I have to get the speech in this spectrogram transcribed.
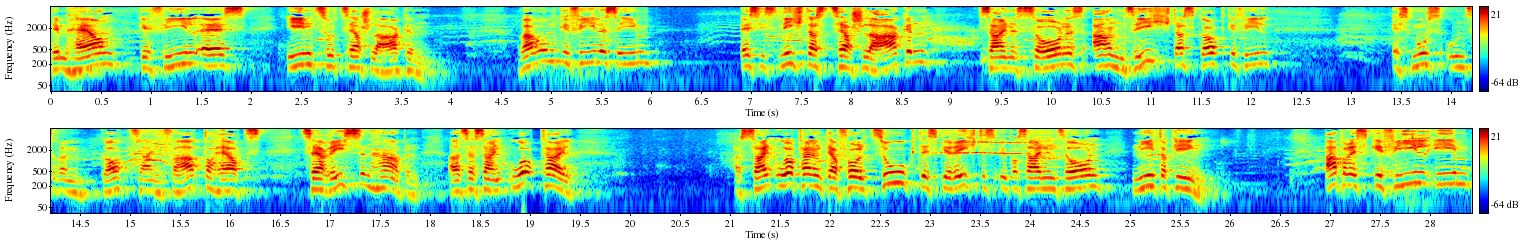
Dem Herrn gefiel es, ihn zu zerschlagen. Warum gefiel es ihm? Es ist nicht das Zerschlagen seines Sohnes an sich, das Gott gefiel. Es muss unserem Gott sein Vaterherz zerrissen haben, als er sein Urteil, als sein Urteil und der Vollzug des Gerichtes über seinen Sohn niederging. Aber es gefiel ihm,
